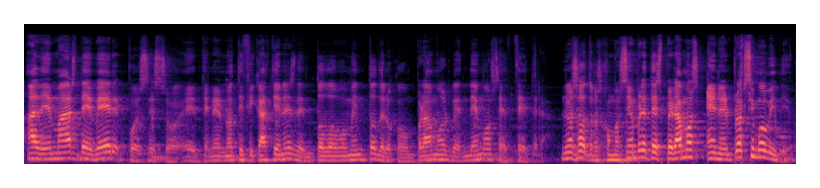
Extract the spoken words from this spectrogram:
además de ver, pues eso, eh, tener notificaciones de en todo momento de lo que compramos, vendemos, etc. Nosotros, como siempre, te esperamos en el próximo vídeo.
